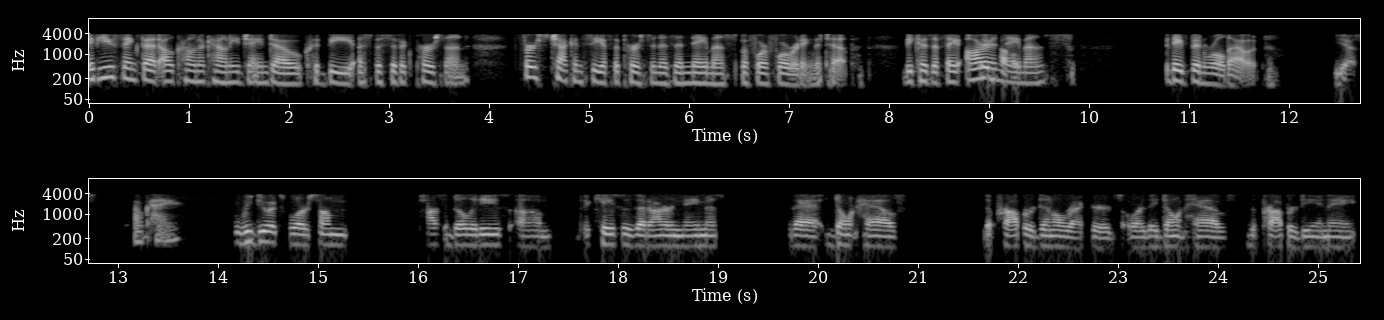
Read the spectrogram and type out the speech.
If you think that Alcona County Jane Doe could be a specific person, first check and see if the person is in NamUs before forwarding the tip. Because if they are in NamUs, they've been ruled out. Yes. Okay. We do explore some possibilities. Um, the cases that are NamUs that don't have the proper dental records or they don't have the proper DNA,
